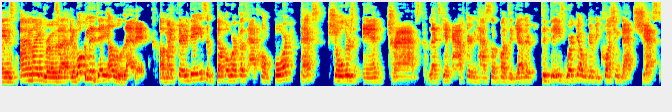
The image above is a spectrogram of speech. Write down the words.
aliens? I'm Mike Rosa, and welcome to day 11 of my 30 days of dumbbell workouts at home for pecs, shoulders, and traps. Let's get after it and have some fun together. Today's workout, we're gonna be crushing that chest.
